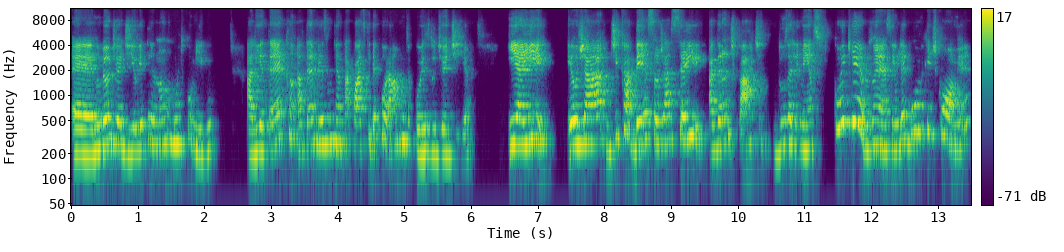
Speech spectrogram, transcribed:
É, no meu dia a dia, eu ia treinando muito comigo, ali até, até mesmo tentar quase que decorar muita coisa do dia a dia. E aí, eu já, de cabeça, eu já sei a grande parte dos alimentos corriqueiros, né? Assim, o legume que a gente come, é,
